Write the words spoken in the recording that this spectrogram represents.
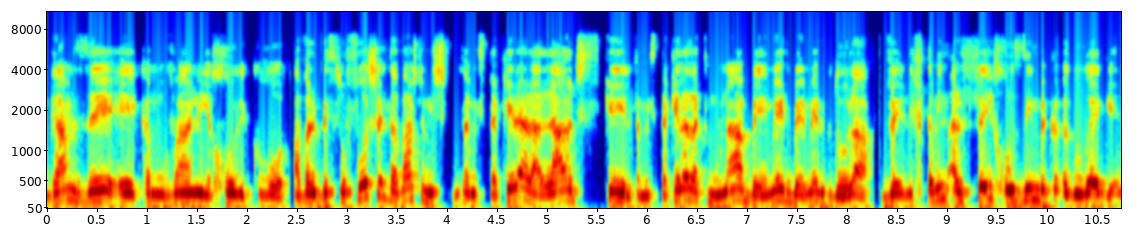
גם זה אה, כמובן יכול לקרות, אבל בסופו של דבר כשאתה מסתכל על ה-large scale, אתה מסתכל על התמונה הבאמת באמת גדולה, ונחתמים אלפי חוזים בכדורגל,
